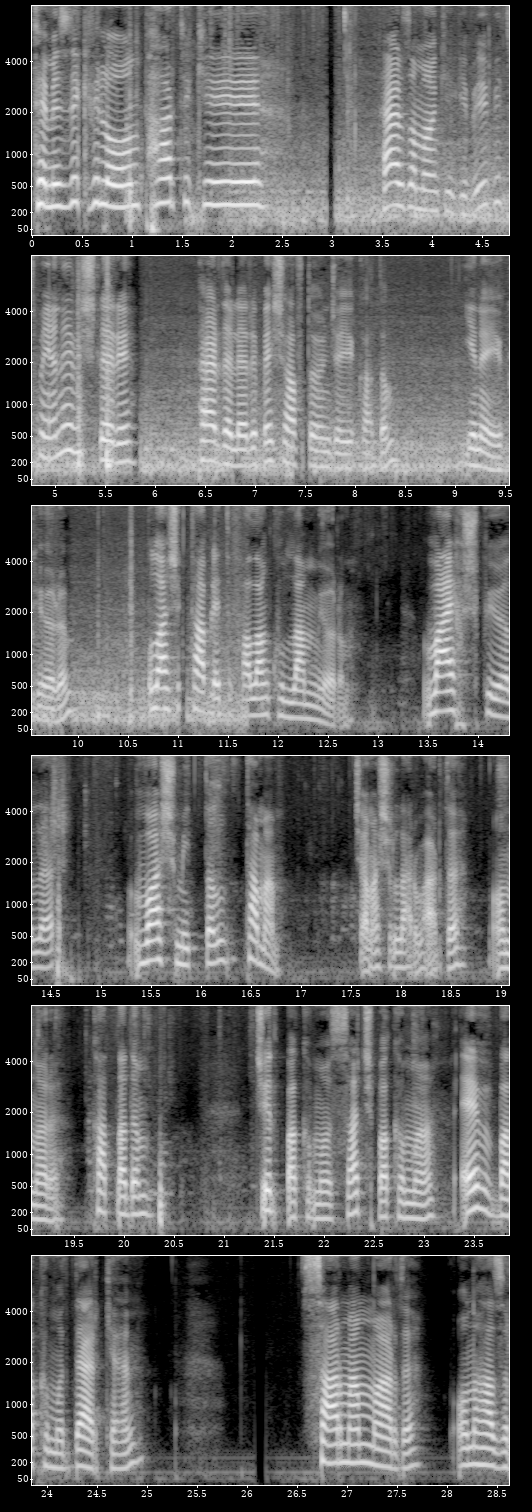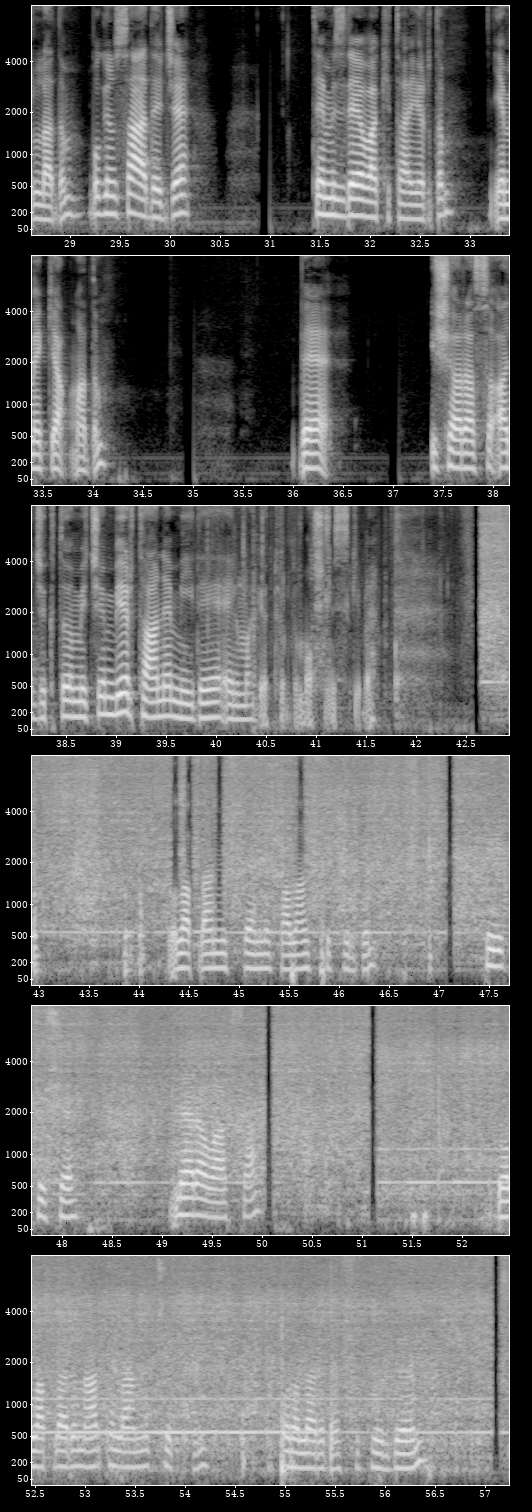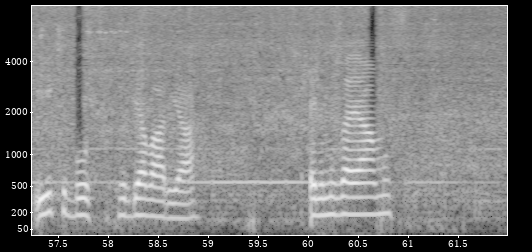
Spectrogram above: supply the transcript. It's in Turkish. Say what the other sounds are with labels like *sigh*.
Temizlik vlogum part 2. Her zamanki gibi bitmeyen ev işleri. Perdeleri 5 hafta önce yıkadım. Yine yıkıyorum. Bulaşık tableti falan kullanmıyorum. Weichspüler, Waschmittel tamam. Çamaşırlar vardı. Onları katladım. Cilt bakımı, saç bakımı, ev bakımı derken sarmam vardı. Onu hazırladım. Bugün sadece temizliğe vakit ayırdım. Yemek yapmadım. Ve iş arası acıktığım için bir tane mideye elma götürdüm. Oh mis gibi. Dolapların üstlerini falan süpürdüm. Kıyı köşe nere varsa dolapların arkalarını çektim. Oraları da süpürdüm. İyi ki bu süpürge var ya. Elimiz ayağımız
